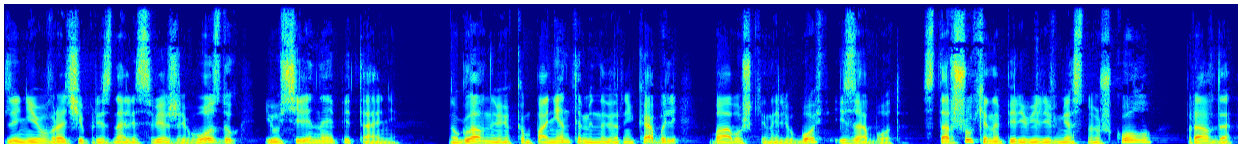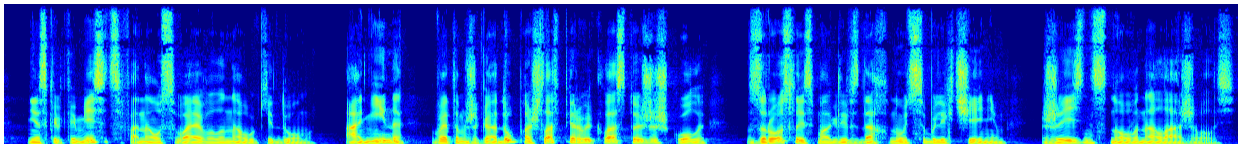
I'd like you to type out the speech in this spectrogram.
для нее врачи признали свежий воздух и усиленное питание. Но главными компонентами наверняка были бабушкина любовь и забота. Старшухина перевели в местную школу, правда, несколько месяцев она усваивала науки дома. А Нина в этом же году пошла в первый класс той же школы. Взрослые смогли вздохнуть с облегчением. Жизнь снова налаживалась.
